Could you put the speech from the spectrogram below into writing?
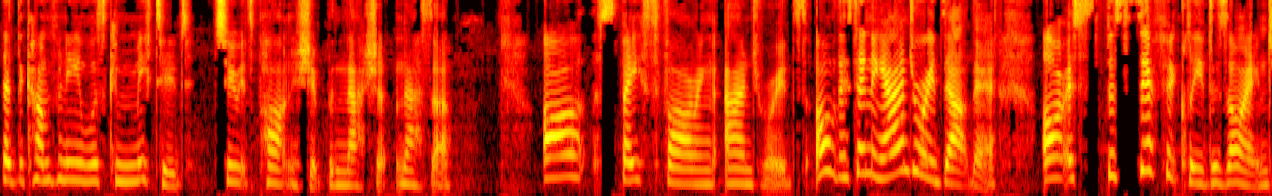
said the company was committed to its partnership with NASA. Our space-faring androids, oh, they're sending androids out there, are specifically designed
